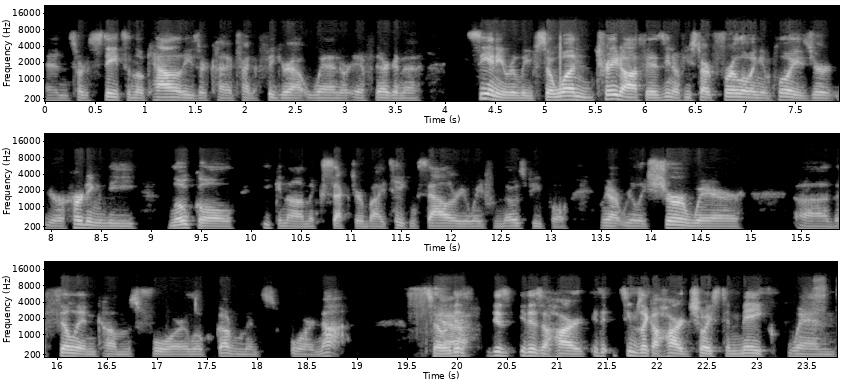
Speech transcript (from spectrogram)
and sort of states and localities are kind of trying to figure out when or if they're going to see any relief. So one trade-off is, you know, if you start furloughing employees, you're you're hurting the local economic sector by taking salary away from those people. We aren't really sure where uh, the fill-in comes for local governments or not. So it is Yeah. it is it is a hard it, it seems like a hard choice to make when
